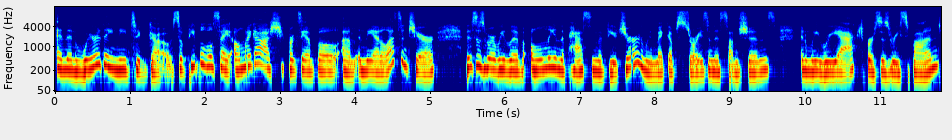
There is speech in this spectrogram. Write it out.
and then where they need to go. So people will say, oh my gosh, for example, um, in the adolescent chair, this is where we live only in the past and the future, and we make up stories and assumptions and we react versus respond.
